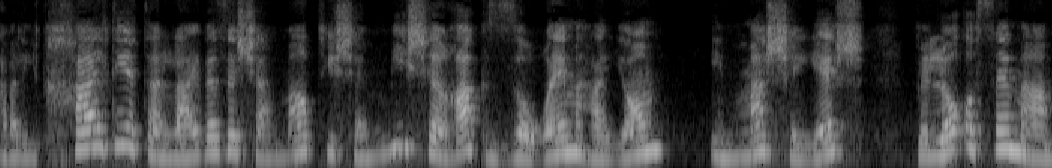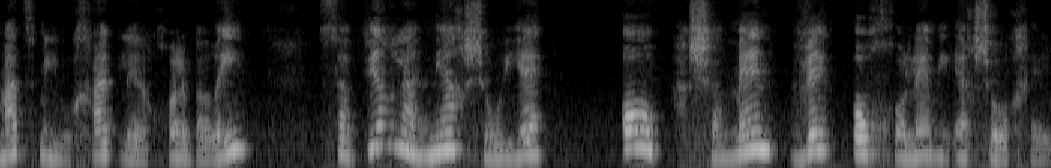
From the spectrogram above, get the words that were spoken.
אבל התחלתי את הלייב הזה שאמרתי שמי שרק זורם היום עם מה שיש ולא עושה מאמץ מיוחד לאכול בריא, סביר להניח שהוא יהיה או השמן ואו חולה מאיך שאוכל.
